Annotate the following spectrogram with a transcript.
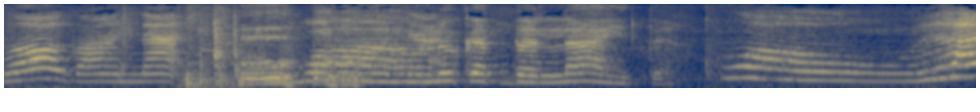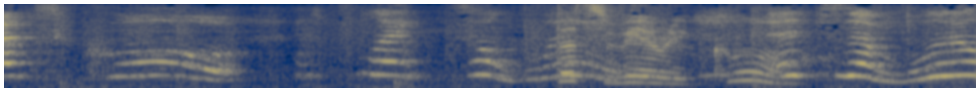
vlog on that. Oh, Wow, look at the light. Whoa, that's cool. It's like so blue. That's very cool. It's a blue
